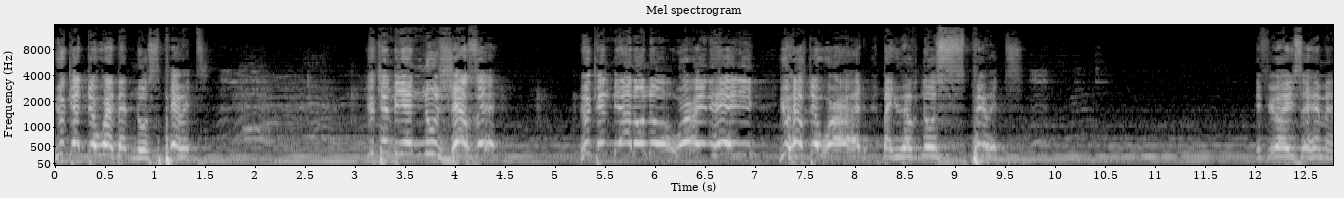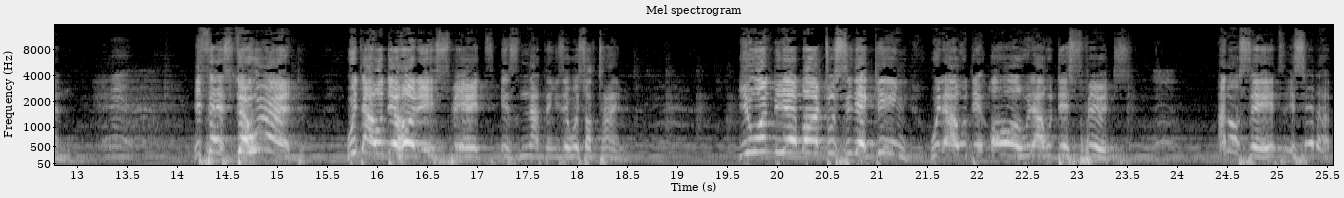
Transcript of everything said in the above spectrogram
you get the word, but no spirit. You can be in New Jersey, you can be, I don't know, where in Haiti, you have the word, but you have no spirit. If you are, here, say amen. It says the word without the Holy Spirit is nothing, it's a waste of time. You won't be able to see the king without the all, without the spirit. I don't say it, it said that.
